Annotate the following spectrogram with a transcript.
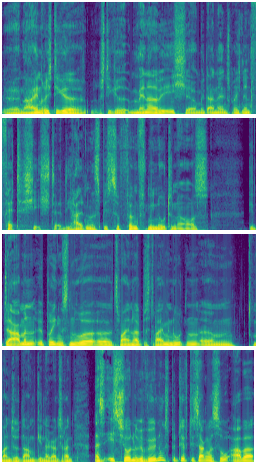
Äh, nein, richtige, richtige Männer wie ich äh, mit einer entsprechenden Fettschicht, äh, die halten es bis zu fünf Minuten aus. Die Damen übrigens nur äh, zweieinhalb bis drei Minuten. Ähm, manche Damen gehen da gar nicht rein. Es ist schon gewöhnungsbedürftig, sagen wir es so, aber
